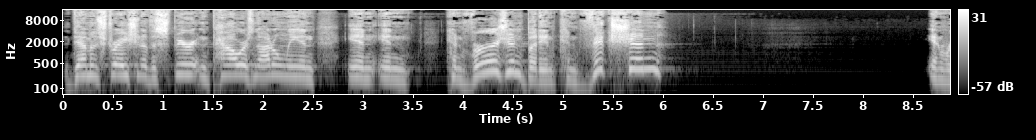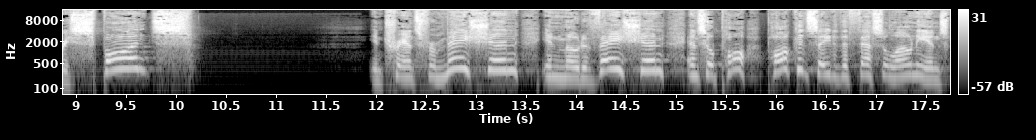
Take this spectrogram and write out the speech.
The demonstration of the Spirit and power is not only in, in, in conversion, but in conviction, in response, in transformation, in motivation. And so Paul, Paul could say to the Thessalonians,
